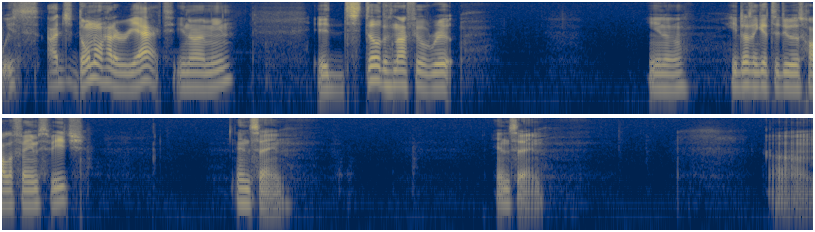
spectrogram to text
it's, I just don't know how to react. You know what I mean? It still does not feel real. You know, he doesn't get to do his Hall of Fame speech. Insane. Insane. Um,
